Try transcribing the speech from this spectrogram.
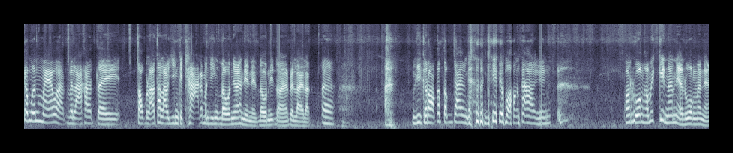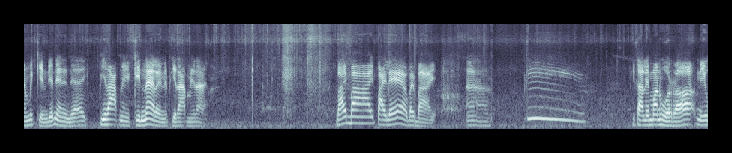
ก็เหมือนแมวอะ เวลาเขาใจ ตบแล้วถ้าเรายิงกระชากแล้วมันยิงโดนใช่ไหมเนี่ยเนี่ยโดนนิดหน่อยไม่เป็นไรหรอกเออเมื่อกี้กระรอกก็ตกใจเหมือนกันเมื่อกี้มองหน้าอย่างเงี้ยเพราะรวงเขาไม่กินนะเนี่ยรวงแล้วเนี่ยไม่กินเดี๋ยวเนี่ยเดี๋ยวไอ้พีราบเนี่ยกินแน่เลยเนี่ยพีราบไม่ได้บายบายไปแล้วบายบายอ่าพี่พี่ซาเลมอนหัวเราะ นิ้ว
